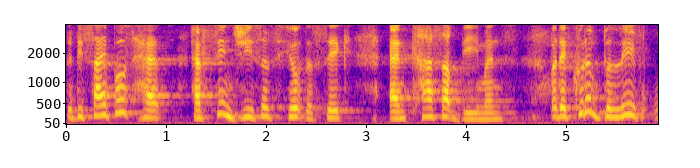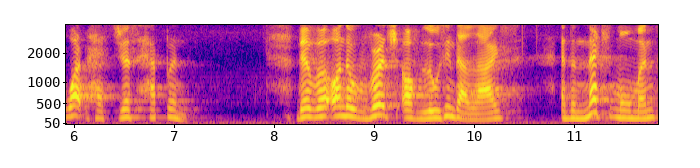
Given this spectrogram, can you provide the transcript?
The disciples had, have seen Jesus heal the sick and cast out demons, but they couldn't believe what has just happened. They were on the verge of losing their lives, and the next moment,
